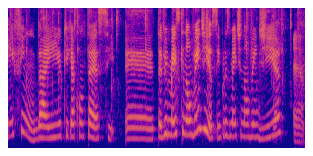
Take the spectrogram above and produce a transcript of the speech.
Enfim, daí o que que acontece? É, teve mês que não vendia, simplesmente não vendia. É.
